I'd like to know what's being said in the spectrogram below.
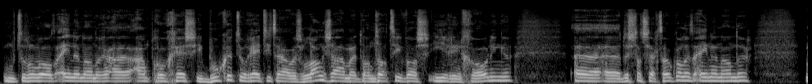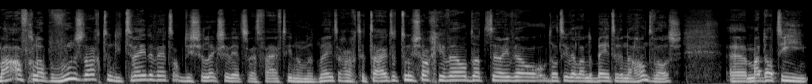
Je moet er nog wel het een en ander eh, aan progressie boeken. Toen reed hij trouwens langzamer dan dat hij was hier in Groningen. Dus dat zegt ook wel het een en ander. Maar afgelopen woensdag, toen die tweede werd op die selectiewedstrijd 1500 meter achter Tuiten... toen zag je wel dat hij wel, dat hij wel aan de betere hand was. Maar dat hij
